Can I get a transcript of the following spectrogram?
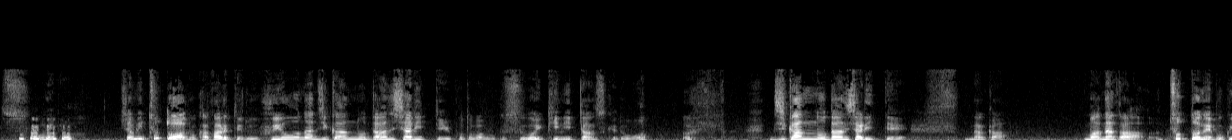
すごいな。ちなみにちょっとあの書かれてる不要な時間の断捨離っていう言葉僕すごい気に入ったんですけど、時間の断捨離って、なんか、まあなんか、ちょっとね、僕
